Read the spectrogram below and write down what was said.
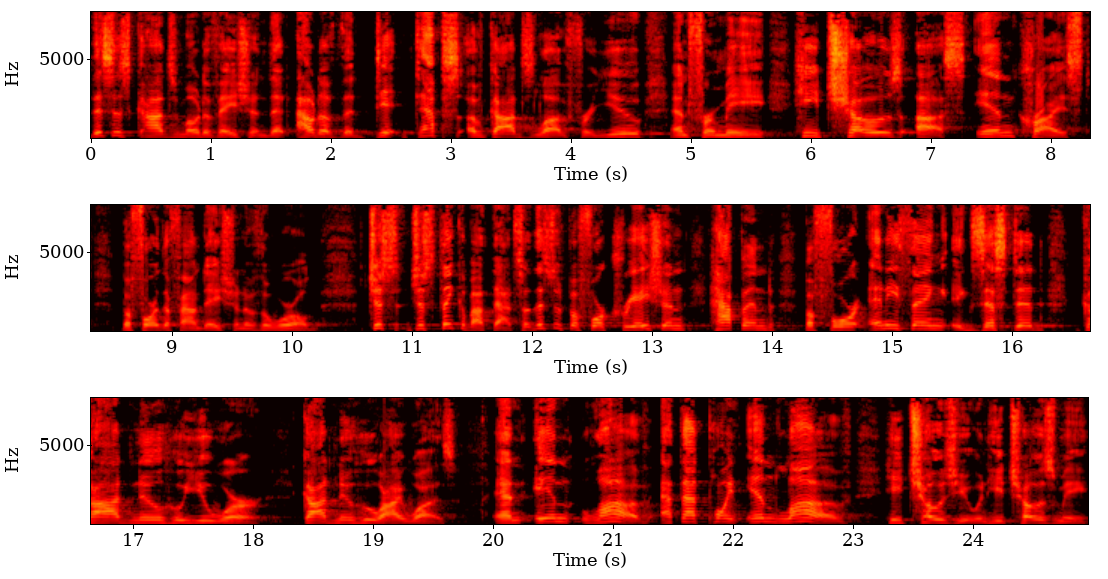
this is God's motivation that out of the depths of God's love for you and for me, He chose us in Christ before the foundation of the world. Just, just think about that. So, this is before creation happened, before anything existed. God knew who you were, God knew who I was. And in love, at that point, in love, He chose you and He chose me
